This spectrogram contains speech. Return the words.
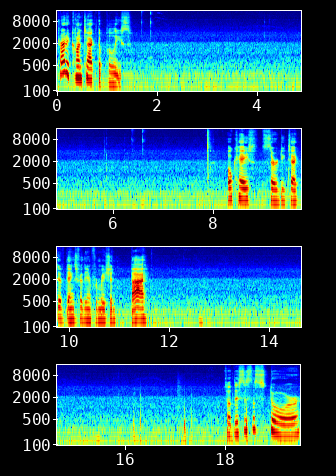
try to contact the police. Okay, sir detective, thanks for the information. Bye. So this is the store.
